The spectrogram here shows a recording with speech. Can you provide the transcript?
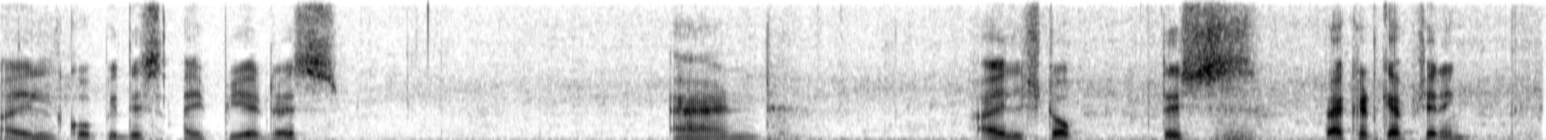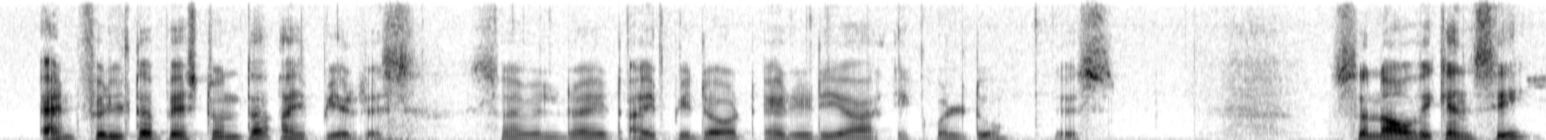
I'll copy this IP address and I'll stop this packet capturing and filter based on the IP address. So I will write ip.addr equal to this. So now we can see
